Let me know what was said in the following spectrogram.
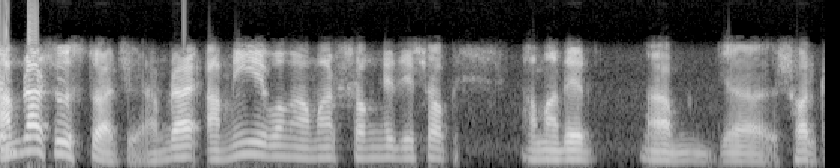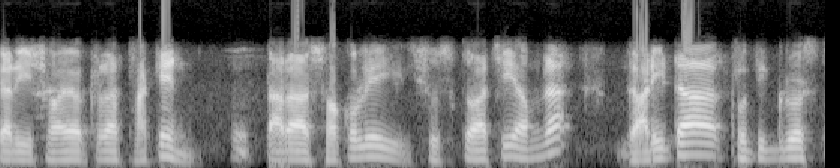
আমরা সুস্থ আছি। আমরা আমি এবং আমার সঙ্গে যেসব আমাদের সরকারি সহায়করা থাকেন, তারা সকলেই সুস্থ আছি আমরা। গাড়িটা ক্ষতিগ্রস্ত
